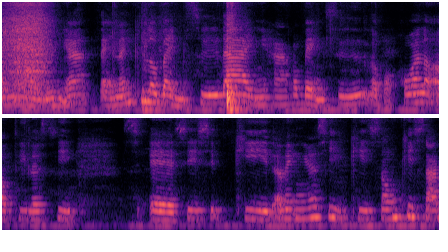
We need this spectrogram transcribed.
งหน่อยอย่างเงี้ย แต่นนั้นคือเราแบ่งซื้อได้ไงคะเราแบ่งซื้อเราบอกเพราะว่าเราเอาทีละสี่เอสี่สิบขีดอะไรเงี้ยสี่ขีดสองขีดสาม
